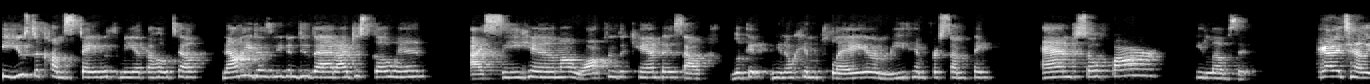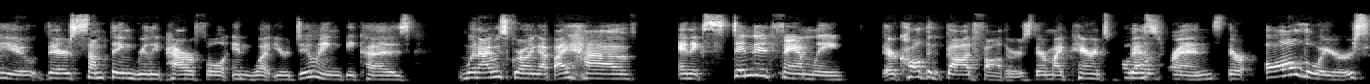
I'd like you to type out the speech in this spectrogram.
He used to come stay with me at the hotel. Now he doesn't even do that. I just go in, I see him, I'll walk through the campus, I'll look at, you know, him play or meet him for something. And so far, he loves it. I got to tell you, there's something really powerful in what you're doing because when I was growing up, I have an extended family. They're called the Godfathers. They're my parents' best friends. They're all lawyers.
